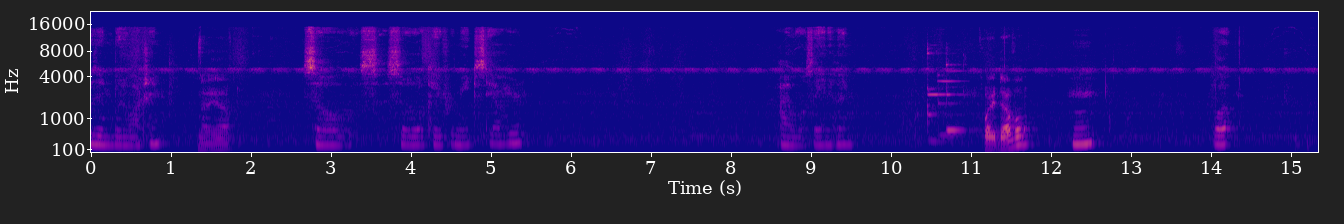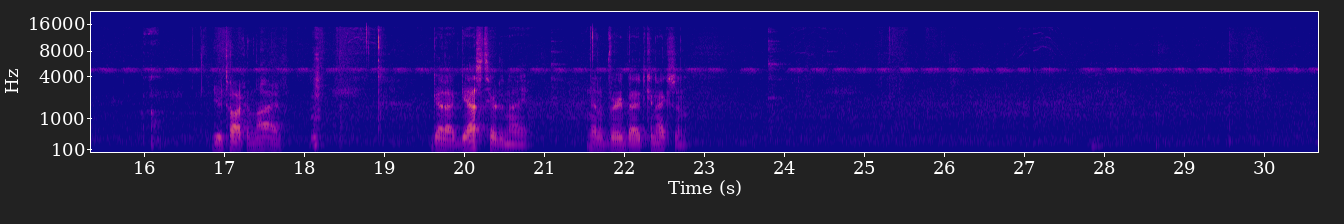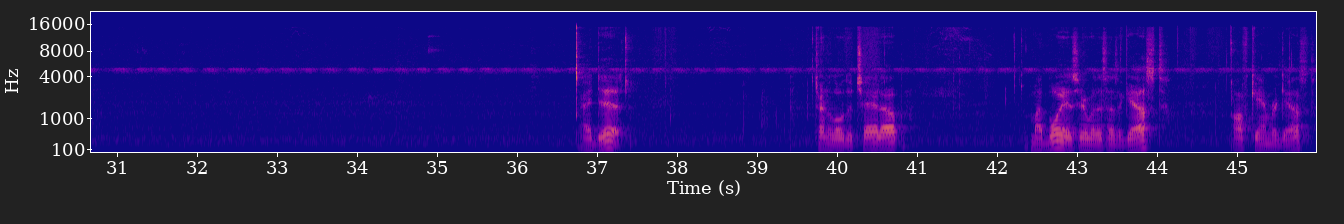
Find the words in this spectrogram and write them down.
Is anybody watching? Not yet. So, so okay for me to stay out here? I won't say anything. White Devil? Hmm? What? You're talking live. Got a guest here tonight. And a very bad connection. I did. Trying to load the chat up. My boy is here with us as a guest, off camera guest.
